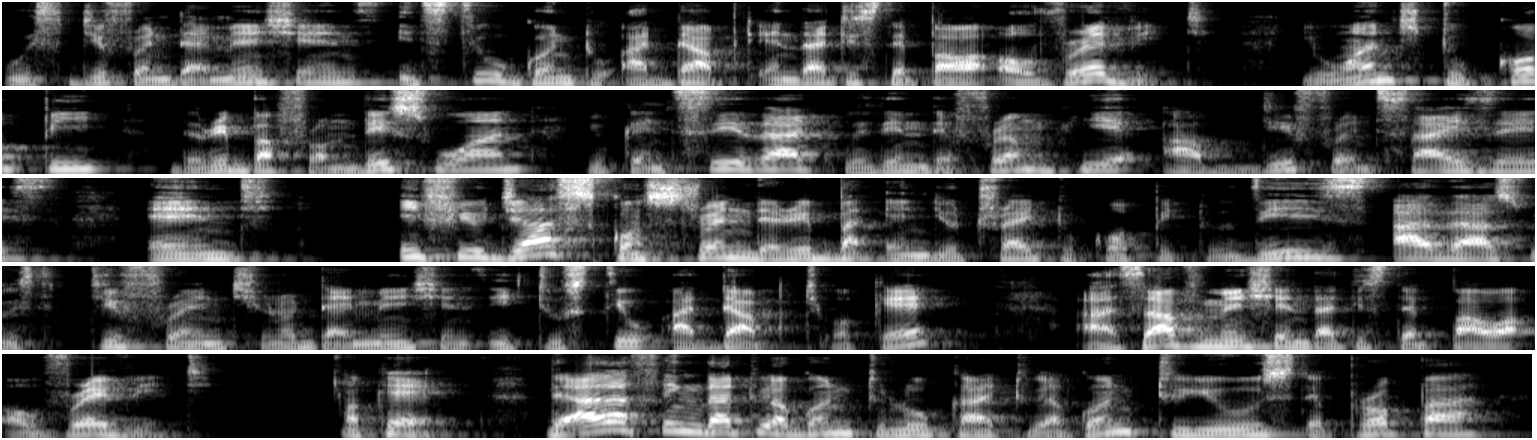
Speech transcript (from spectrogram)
with different dimensions, it's still going to adapt. And that is the power of Revit. You want to copy the rebar from this one. You can see that within the frame here have different sizes. And if you just constrain the rebar and you try to copy to these others with different, you know, dimensions, it will still adapt, okay? As I've mentioned, that is the power of Revit. Okay, the other thing that we are going to look at, we are going to use the proper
